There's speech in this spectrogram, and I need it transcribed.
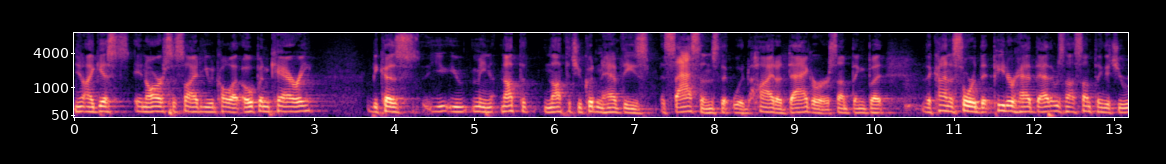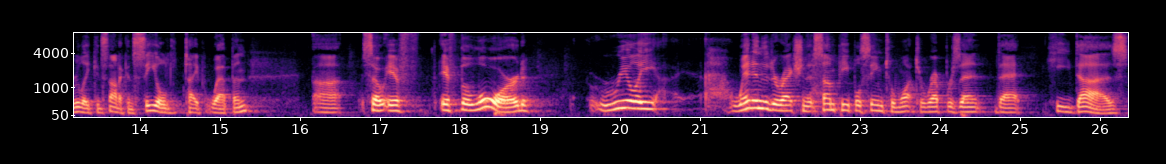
You know, I guess in our society you would call that open carry because you, you I mean not that not that you couldn't have these assassins that would hide a dagger or something, but the kind of sword that Peter had, that it was not something that you really, it's not a concealed type weapon. Uh, so if, if the Lord really went in the direction that some people seem to want to represent that he does,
